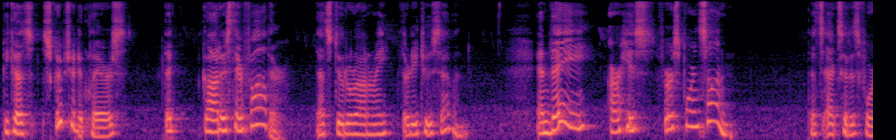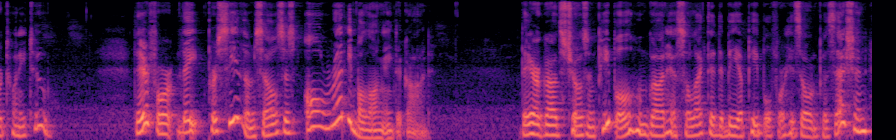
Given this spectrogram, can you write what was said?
Because Scripture declares that God is their Father. That's Deuteronomy 32 7. And they are his firstborn son. That's Exodus 4:22. Therefore, they perceive themselves as already belonging to God. They are God's chosen people, whom God has selected to be a people for his own possession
